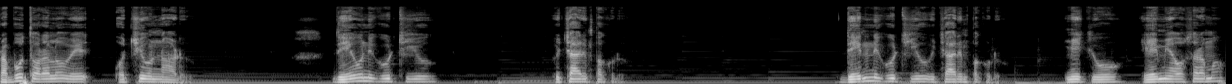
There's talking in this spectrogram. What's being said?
ప్రభు త్వరలో వే వచ్చి ఉన్నాడు. దేవుని గూర్చియు విచారింపకుడు. దేనిని గూర్చియు విచారింపకుడు? మీకు ఏమి అవసరమో?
